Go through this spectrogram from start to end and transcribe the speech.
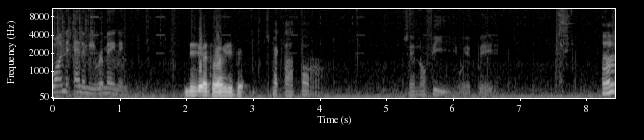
One enemy remaining. Dia satu lagi di B. Spektator. Xenovi, WP. Hah?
